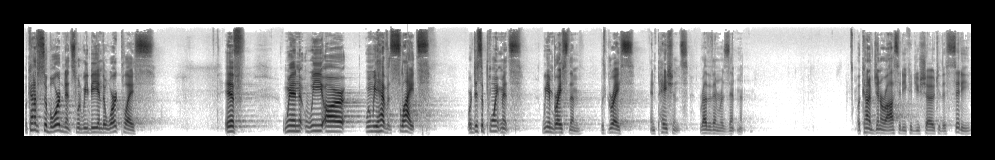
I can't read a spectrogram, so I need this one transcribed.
What kind of subordinates would we be in the workplace if when we are when we have slights or disappointments, we embrace them with grace and patience rather than resentment? What kind of generosity could you show to this city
